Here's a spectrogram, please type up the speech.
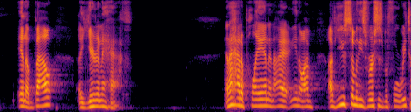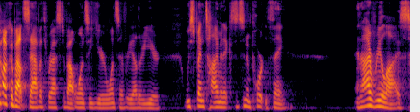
in about a year and a half. And I had a plan, and I, you know, I've, I've used some of these verses before. We talk about Sabbath rest about once a year, once every other year. We spend time in it because it's an important thing. And I realized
